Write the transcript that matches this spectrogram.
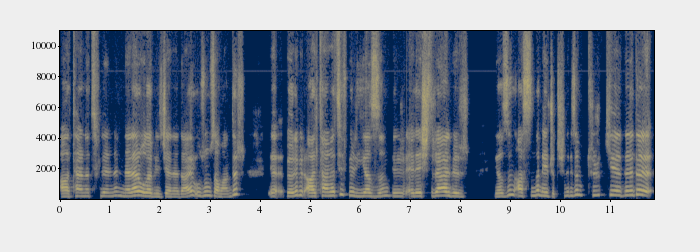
alternatiflerinin neler olabileceğine dair uzun zamandır e, böyle bir alternatif bir yazın, bir eleştirel bir yazın aslında mevcut. Şimdi bizim Türkiye'de de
